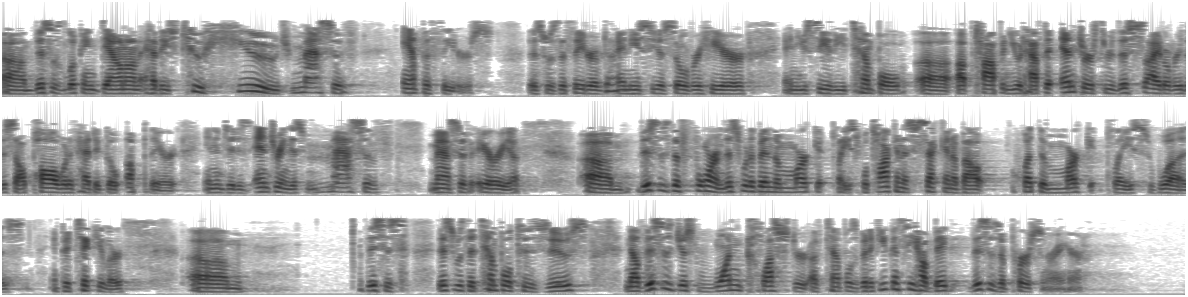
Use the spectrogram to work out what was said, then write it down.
Um, this is looking down on it. Had these two huge, massive amphitheaters. This was the theater of Dionysius over here, and you see the temple uh, up top, and you would have to enter through this side over here. This how Paul would have had to go up there, and it is entering this massive, massive area. Um, this is the forum. This would have been the marketplace. We'll talk in a second about what the marketplace was in particular. Um, this is this was the temple to Zeus. Now this is just one cluster of temples, but if you can see how big this is a person right here.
